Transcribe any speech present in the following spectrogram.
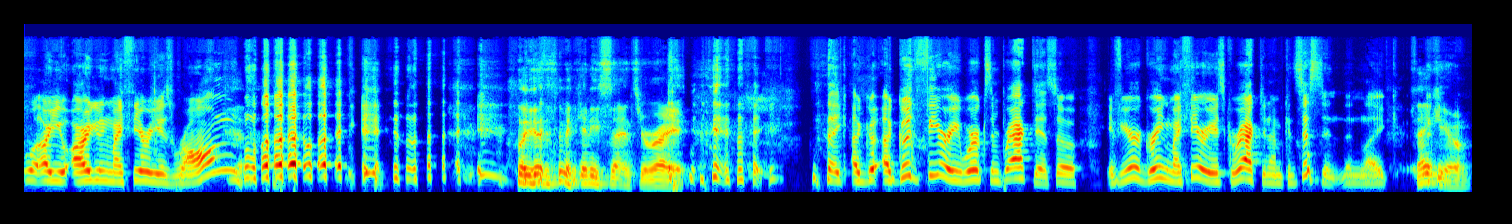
Well, are you arguing my theory is wrong? Like- Like, it doesn't make any sense. You're right. like, like a good a good theory works in practice. So if you're agreeing my theory is correct and I'm consistent, then like Thank then- you.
